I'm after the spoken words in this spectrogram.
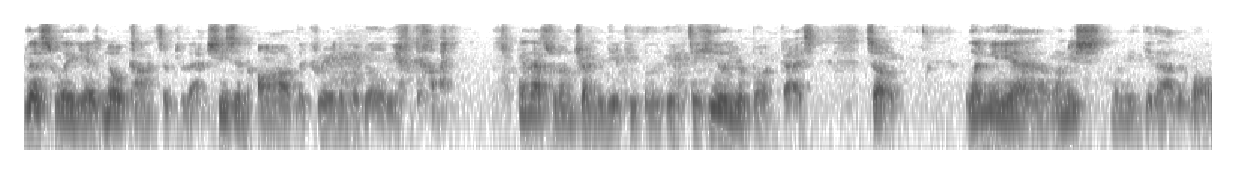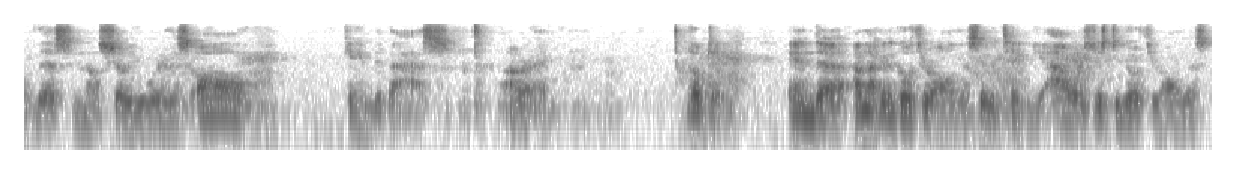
This lady has no concept of that. She's in awe of the creative ability of God, and that's what I'm trying to get people to do to heal your book, guys. So let me uh, let me let me get out of all of this, and I'll show you where this all came to pass. All right, okay, and uh, I'm not going to go through all this. It would take me hours just to go through all this.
